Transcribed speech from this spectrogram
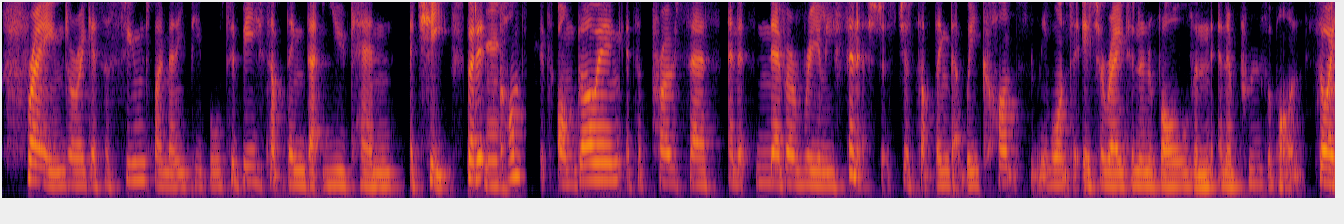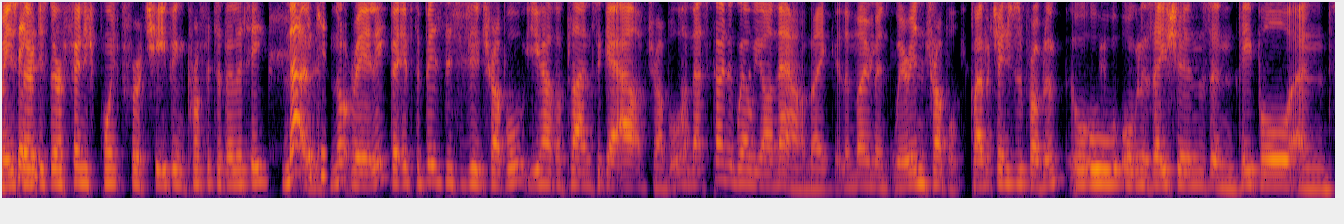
framed or I guess assumed by many people to be something that you can achieve. But it's mm. constant, it's ongoing, it's a process, and it's never really finished. It's just something that we constantly want to iterate and evolve and, and improve upon. So I, I mean, think, is there is there a finish point for achieving profitability? No, can, not really. But if the business is in trouble, you have a plan to get out of trouble, and that's kind of where we are now. Like at the moment, we're in trouble. Climate change is a problem. All organizations and people and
